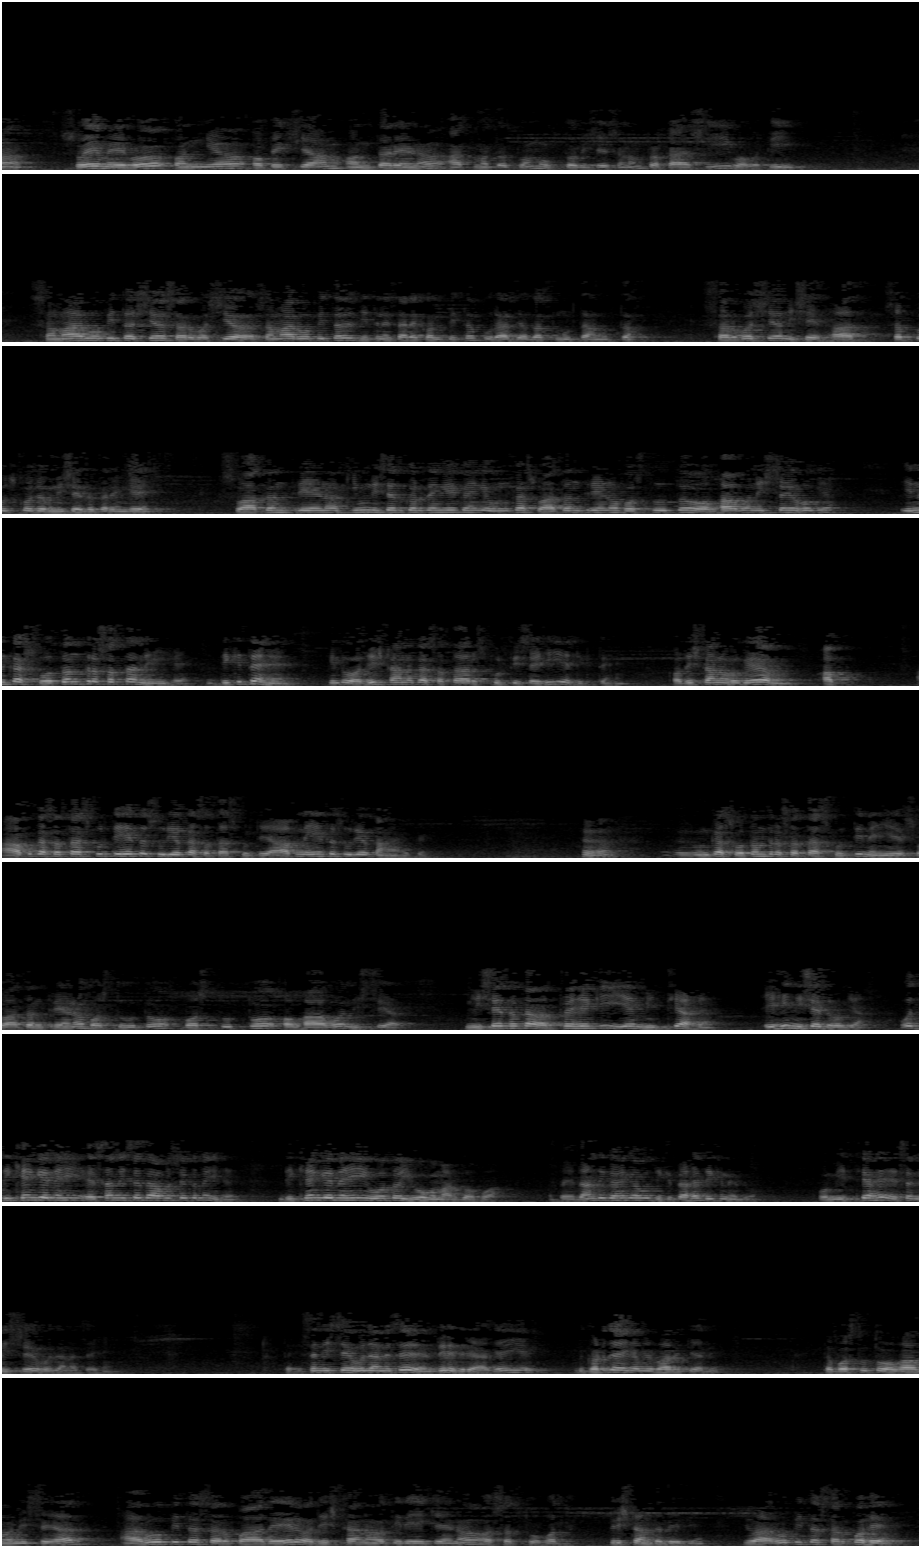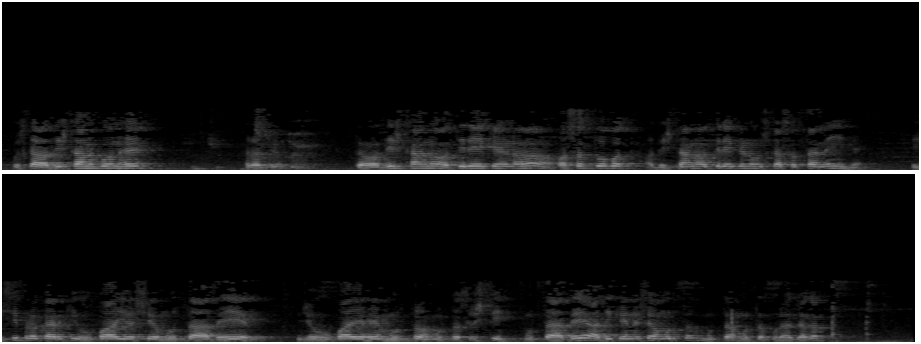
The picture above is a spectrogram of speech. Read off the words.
स्वयमेव अन्य अपेक्षा अंतरेण आत्मतत्व उक्त विशेषण प्रकाशी भवति समारोपित सर्वस्व समारोपित जितने सारे कल्पित, पूरा जगत मूर्तामूर्त सर्वस्व निषेधात, सब कुछ को जब निषेध करेंगे स्वातंत्रण क्यों निषेध कर देंगे? कहेंगे, उनका स्वातंत्रण वस्तु तो अभाव निश्चय हो गया। इनका स्वतंत्र सत्ता नहीं है। दिखते हैं किंतु अधिष्ठान का सत्ता और स्फूर्ति से ही ये दिखते हैं। अधिष्ठान हो गया आप आपका सत्ता स्फूर्ति है तो सूर्य का सत्ता स्फूर्ति है। आप नहीं है तो सूर्य कहाँ है पे हाँ, उनका स्वतंत्र सत्ता स्फूर्ति नहीं है। स्वातंत्रण वस्तु तो वस्तुत्व अभाव निश्चय। निषेध का अर्थ है कि ये मिथ्या है। यही निषेध हो गया। वो दिखेंगे नहीं, ऐसा निषेध आवश्यक नहीं है। दिखेंगे नहीं, वो तो योग मार्ग हुआ। वेदांति कहेंगे, वो दिखता है, दिखने दो। वो मिथ्या है, ऐसा निश्चय हो जाना चाहिए। तो ऐसे निश्चय हो जाने से धीरे धीरे आगे ये घट जाएगा व्यवहार इत्यादि। तो वस्तु तो अभाव निश्चयाद, आरोपित सर्पादेर अधिष्ठान अतिरेकेण असत्वबद्ध दृष्टांत दे दिए। जो आरोपित सर्प है, उसका अधिष्ठान कौन है? रज्जु। तो अधिष्ठान अतिरेकेण असत्ववत अधिष्ठान अतिरेकेण उसका सत्ता नहीं है। इसी प्रकार की उपाय से मूर्तादेर। जो उपाय है मूर्त मूर्त सृष्टि। मूर्तादे आदि कहने से अमूर्त, मूर्ता, मूर्त पूरा जगत।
